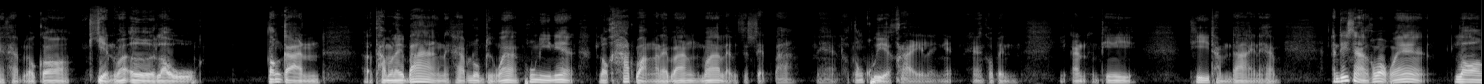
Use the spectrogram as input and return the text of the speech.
นะครับ แล้วก็เขียนว่าเออเราต้องการเอ่อทำอะไรบ้างนะครับ รวมถึงว่าพรุ่งนี้เนี่ยเราคาดหวังอะไรบ้างว่าอะไรจะเสร็จบ้างนะฮะเราต้องคุยกับใครอะไรเงี้ยนะก็เป็นอีกอันหนึ่งที่ที่ทำได้นะครับ อันที่สามเขาบอกว่าลอง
